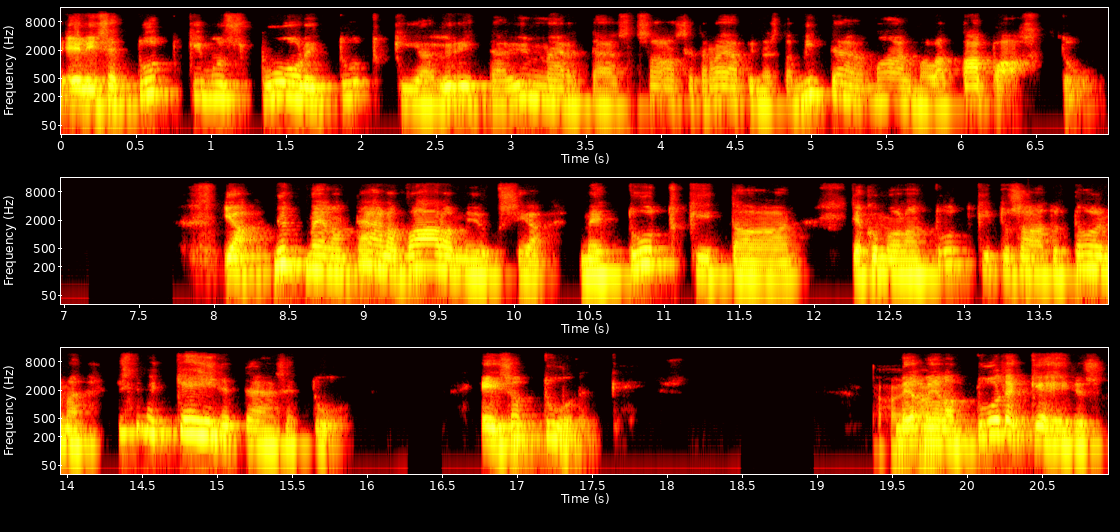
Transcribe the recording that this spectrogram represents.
Eli se tutkimuspuoli tutkija yrittää ymmärtää, saa sieltä rajapinnasta, mitä maailmalla tapahtuu. Ja nyt meillä on täällä valmiuksia, me tutkitaan, ja kun me ollaan tutkittu, saatu toimimaan, niin me kehitetään se tuote. Ei se ole tuotekehitys. Me, meillä on tuotekehitys,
